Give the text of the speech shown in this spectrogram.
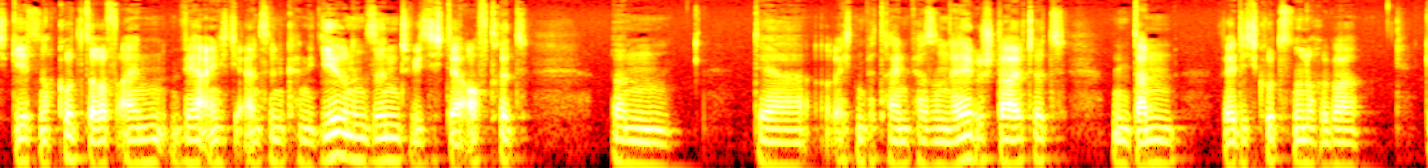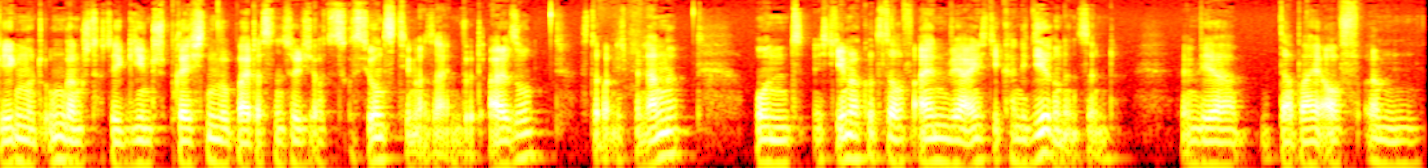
ich gehe jetzt noch kurz darauf ein, wer eigentlich die einzelnen Kandidierenden sind, wie sich der Auftritt ähm, der rechten Parteien personell gestaltet. Und dann werde ich kurz nur noch über gegen- und Umgangsstrategien sprechen, wobei das natürlich auch Diskussionsthema sein wird. Also, es dauert nicht mehr lange. Und ich gehe mal kurz darauf ein, wer eigentlich die Kandidierenden sind. Wenn wir dabei auf ähm,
